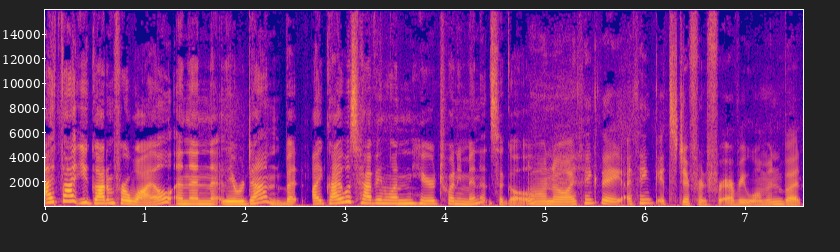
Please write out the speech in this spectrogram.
I thought you got them for a while and then they were done. But like I was having one here 20 minutes ago. Oh no, I think they. I think it's different for every woman, but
